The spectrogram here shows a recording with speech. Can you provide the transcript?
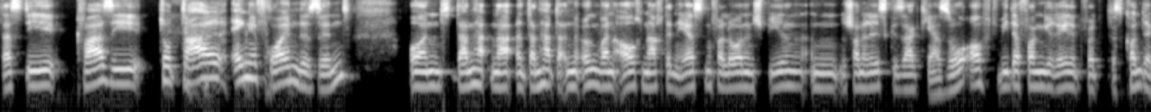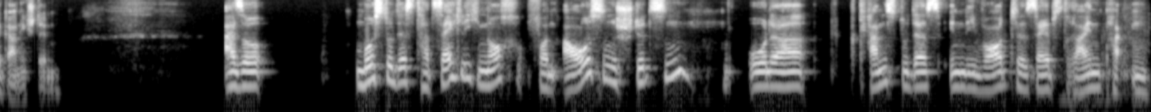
dass die quasi total enge Freunde sind. Und dann hat, na, dann hat dann irgendwann auch nach den ersten verlorenen Spielen ein Journalist gesagt, ja, so oft wie davon geredet wird, das konnte ja gar nicht stimmen. Also musst du das tatsächlich noch von außen stützen oder kannst du das in die Worte selbst reinpacken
